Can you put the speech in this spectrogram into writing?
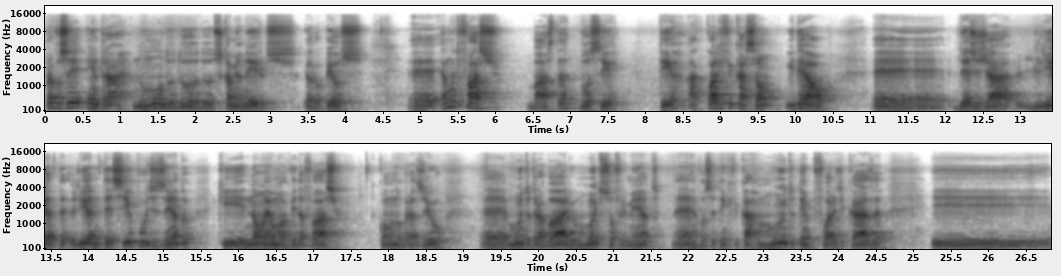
para você entrar no mundo do, dos caminhoneiros europeus, é, é muito fácil, basta você ter a qualificação ideal. É, desde já lhe, lhe antecipo dizendo que não é uma vida fácil, como no Brasil, é muito trabalho, muito sofrimento, né? Você tem que ficar muito tempo fora de casa e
